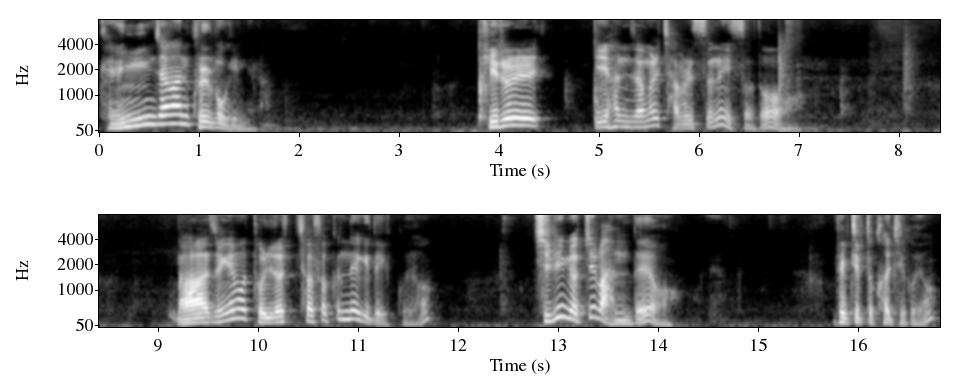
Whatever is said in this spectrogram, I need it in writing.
굉장한 굴복입니다. 길을 이한 점을 잡을 수는 있어도 나중에 뭐 돌려쳐서 끝내기도 있고요. 집이 몇 집 안 돼요. 백집도 커지고요.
